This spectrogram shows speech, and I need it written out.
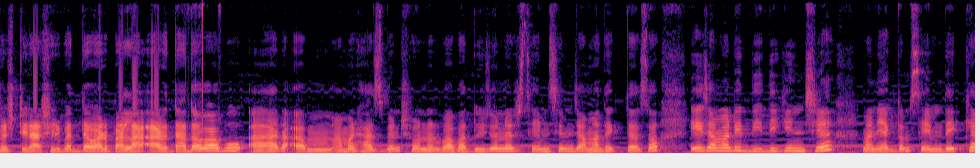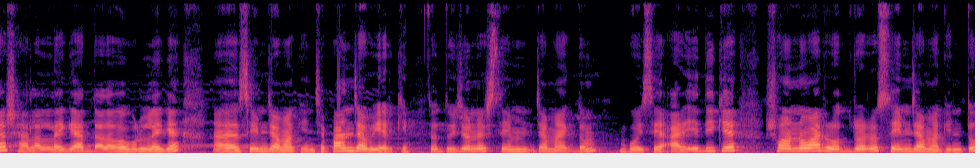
ষষ্ঠীর আশীর্বাদ দেওয়ার পালা। আর দাদাবাবু আর আমার হাজব্যান্ড সোনর বাবা দুইজনের সেম সেম জামা দেখতে আসো। এই জামাটি দিদি কিনছে মানে একদম সেম দেখে শালার লাগে আর দাদাবাবুর লাগে সেম জামা কিনছে, পাঞ্জাবি আর কি। তো দুইজনের সেম জামা একদম বইছে। আর এদিকে স্বর্ণ আর রৌদ্ররও সেম জামা কিন্তু।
